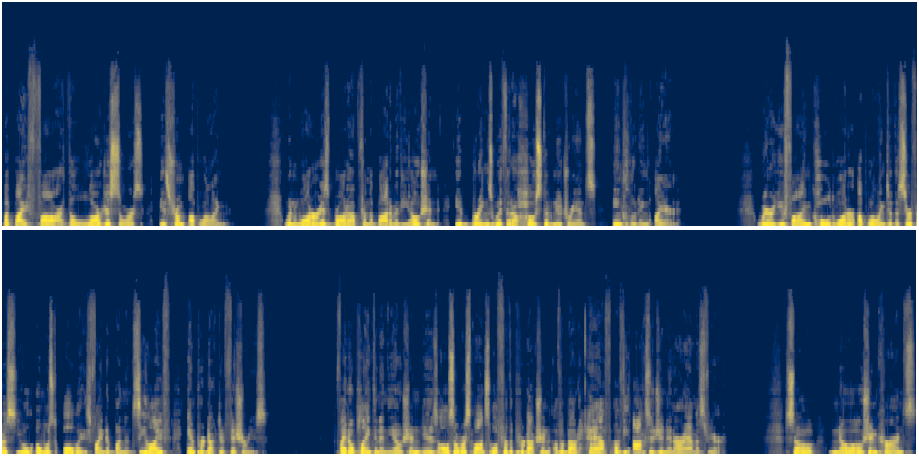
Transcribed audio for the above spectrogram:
but by far the largest source is from upwelling. When water is brought up from the bottom of the ocean, it brings with it a host of nutrients, including iron. Where you find cold water upwelling to the surface, you will almost always find abundant sea life and productive fisheries. Phytoplankton in the ocean is also responsible for the production of about half of the oxygen in our atmosphere. So, no ocean currents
